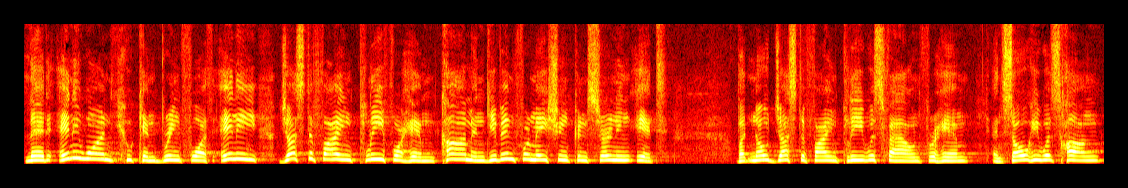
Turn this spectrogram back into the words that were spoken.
Let anyone who can bring forth any justifying plea for him come and give information concerning it but no justifying plea was found for him, and so he was hung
